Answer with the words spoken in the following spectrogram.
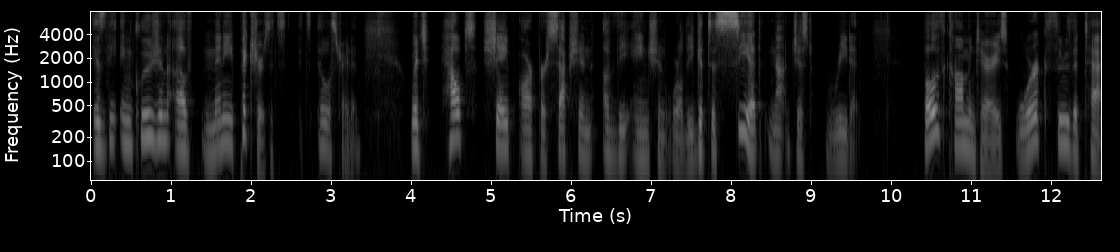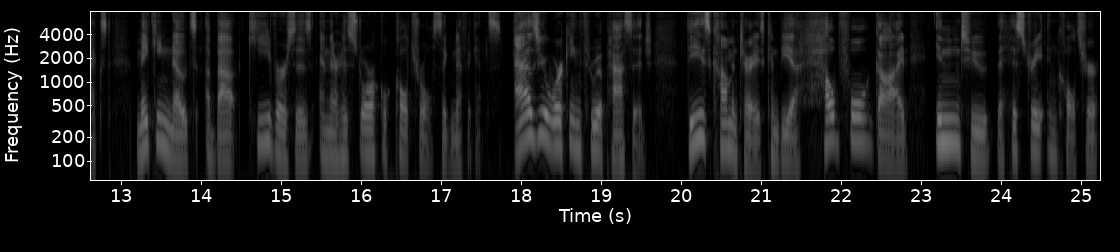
is the inclusion of many pictures. It's, it's illustrated which helps shape our perception of the ancient world. You get to see it, not just read it. Both commentaries work through the text, making notes about key verses and their historical cultural significance. As you're working through a passage, these commentaries can be a helpful guide into the history and culture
